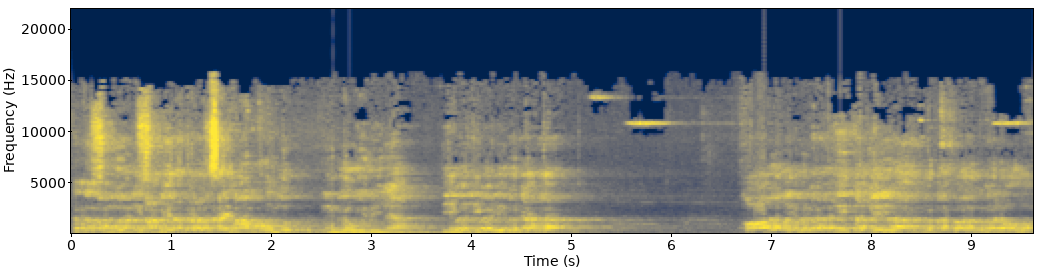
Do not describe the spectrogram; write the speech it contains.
Kata sang laki sampai tak kala saya mampu untuk menggauli tiba-tiba dia berkata, Qala dia berkata, "Ittaqillah, bertakwalah kepada Allah."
